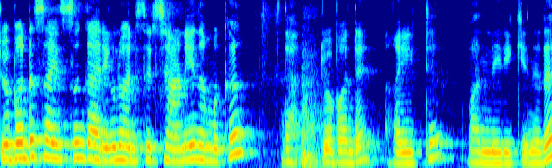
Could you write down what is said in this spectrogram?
ട്യൂബറിന്റെ സൈസും കാര്യങ്ങളും അനുസരിച്ചാണ് നമുക്ക് ട്യൂബറിന്റെ റേറ്റ് വന്നിരിക്കുന്നത്.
